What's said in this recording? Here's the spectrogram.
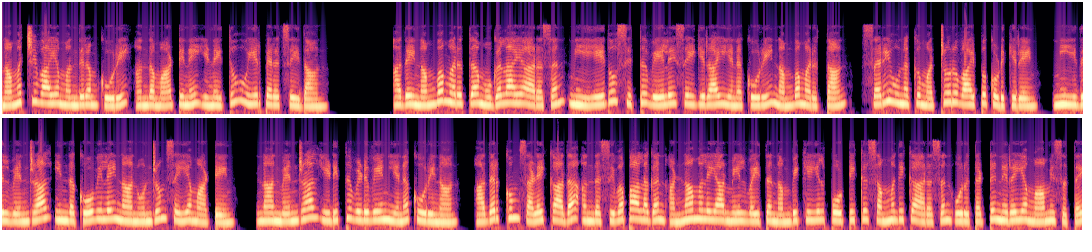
நமச்சிவாய மந்திரம் கூறி அந்த மாட்டினை இணைத்து உயிர் பெறச் செய்தான். அதை நம்ப மறுத்த முகலாய அரசன் நீ ஏதோ சித்து வேலை செய்கிறாய் என கூறி நம்ப மறுத்தான். சரி உனக்கு மற்றொரு வாய்ப்பு கொடுக்கிறேன். நீ இதில் வென்றால் இந்த கோவிலை நான் ஒன்றும் செய்ய மாட்டேன். நான் வென்றால் இடித்து விடுவேன் என கூறினான். அதற்கும் சளைக்காத அந்த சிவபாலகன் அண்ணாமலையார் மேல் வைத்த நம்பிக்கையில் போட்டிக்கு சம்மதிக்க அரசன் ஒரு தட்டு நிறைய மாமிசத்தை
